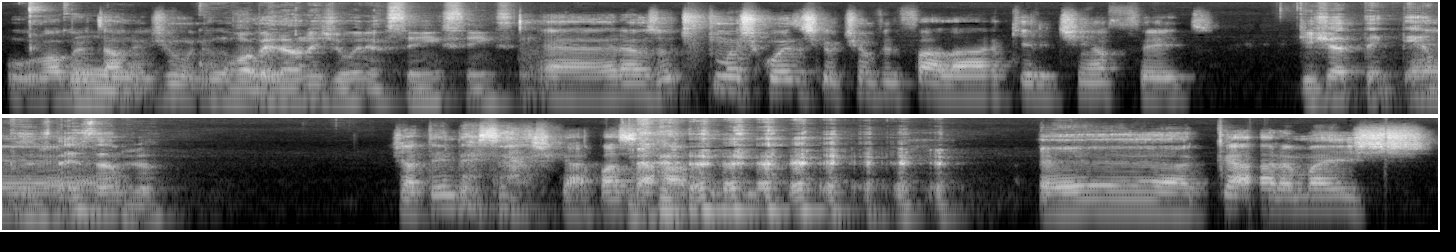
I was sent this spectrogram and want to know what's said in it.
o Robert com, Downey Jr. Com o Robert Downey Jr., sim, sim, sim. É, eram as últimas coisas que eu tinha ouvido falar que ele tinha feito. E já tem tempo, uns 10 anos já. Já tem 10 anos, cara. Passa rápido. é, cara, mas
